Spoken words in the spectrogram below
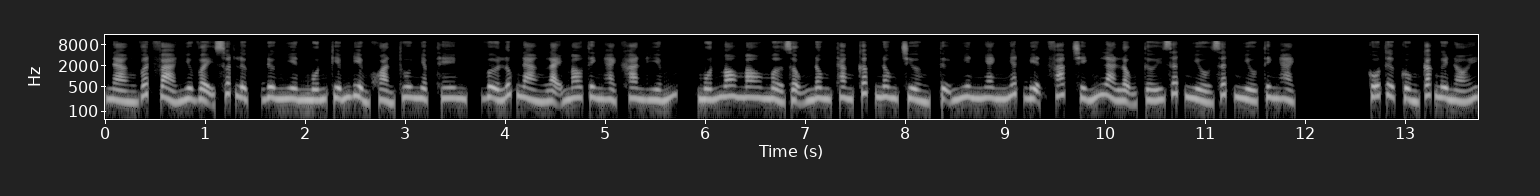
Nàng vất vả như vậy xuất lực đương nhiên muốn kiếm điểm khoản thu nhập thêm, vừa lúc nàng lại mau tinh hạch khan hiếm, muốn mau mau mở rộng nông thăng cấp nông trường tự nhiên nhanh nhất biện pháp chính là lộng tới rất nhiều rất nhiều tinh hạch. Cố tự cùng các ngươi nói,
